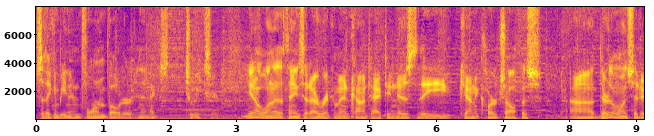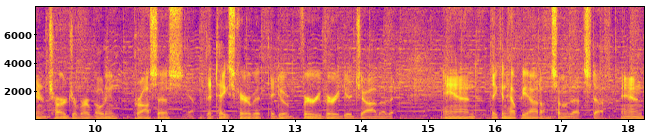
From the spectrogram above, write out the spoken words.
so they can be an informed voter in the next two weeks here? You know, one of the things that I recommend contacting is the county clerk's office. Uh, they're the ones that are in charge of our voting process. yeah. That takes care of it. They do a very, very good job of it, and they can help you out on some of that stuff. And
